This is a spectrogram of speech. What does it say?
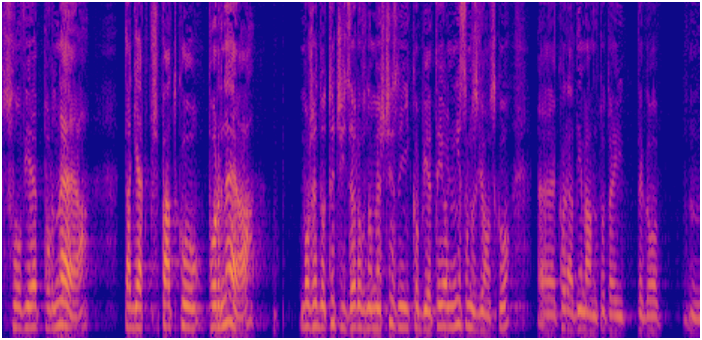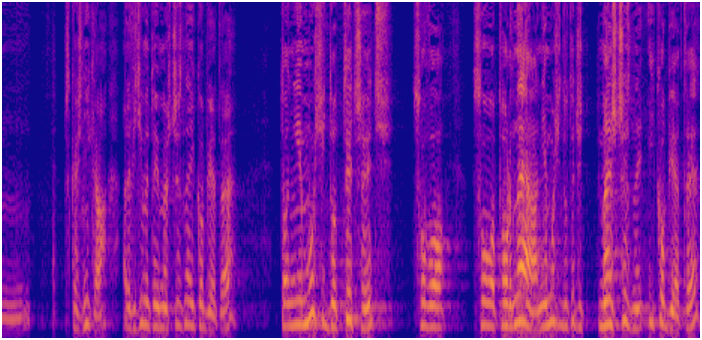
w słowie pornea, tak jak w przypadku pornea może dotyczyć zarówno mężczyzny i kobiety i oni nie są w związku. E, akurat nie mam tutaj tego wskaźnika, ale widzimy tutaj mężczyznę i kobietę. To nie musi dotyczyć, słowo, słowo pornea nie musi dotyczyć mężczyzny i kobiety,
